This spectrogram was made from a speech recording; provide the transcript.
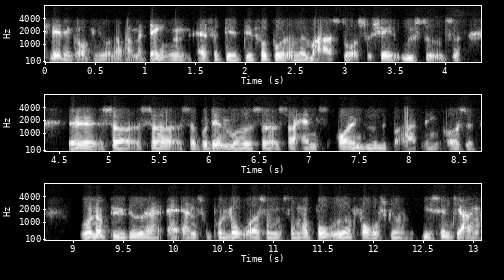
slet ikke offentligt under ramadanen. Altså det, det er forbundet med meget stor social udstødelse. Øh, så, så, så på den måde, så, så hans øjenvidende beretning også underbygget af, af antropologer, som, som har boet og forsket i Xinjiang.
